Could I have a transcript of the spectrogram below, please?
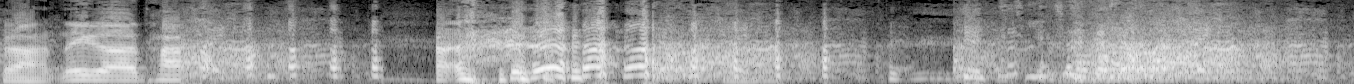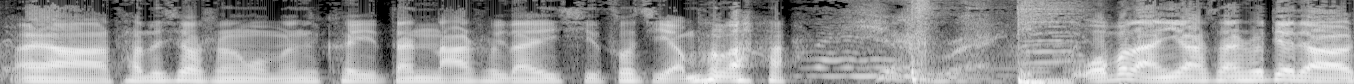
是吧？那个他，哎呀，他的笑声我们可以单拿出来一起做节目了。我不懒，一二三，说调调，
